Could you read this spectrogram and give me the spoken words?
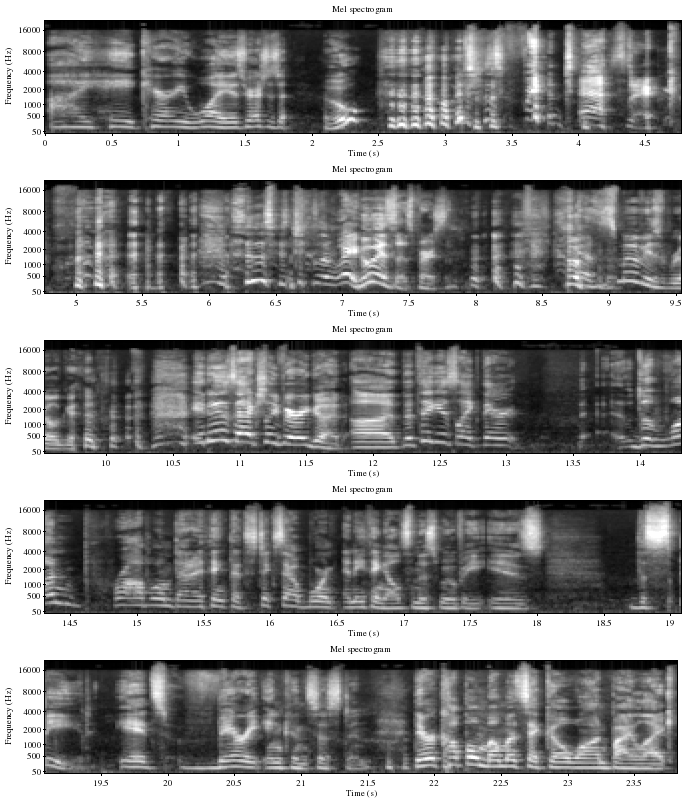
"I hate Carrie White." His reaction is, "Who?" Which is fantastic. Like, Wait, who is this person? yeah, this movie's real good. it is actually very good. Uh, the thing is, like, there, the one problem that I think that sticks out more than anything else in this movie is the speed. It's very inconsistent. There are a couple moments that go on by like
